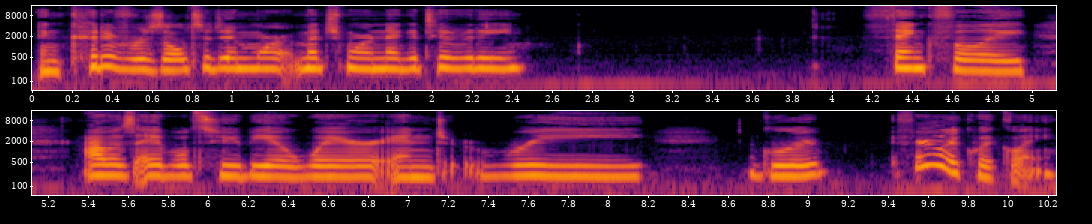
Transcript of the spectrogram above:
and could have resulted in more, much more negativity. Thankfully, I was able to be aware and regroup fairly quickly.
